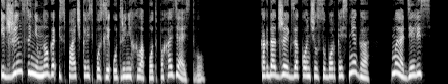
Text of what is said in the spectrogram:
и джинсы немного испачкались после утренних хлопот по хозяйству. Когда Джейк закончил с уборкой снега, мы оделись,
